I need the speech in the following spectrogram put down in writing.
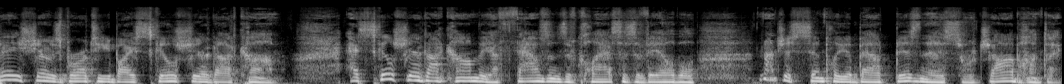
Today's show is brought to you by Skillshare.com. At Skillshare.com, they have thousands of classes available, not just simply about business or job hunting,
